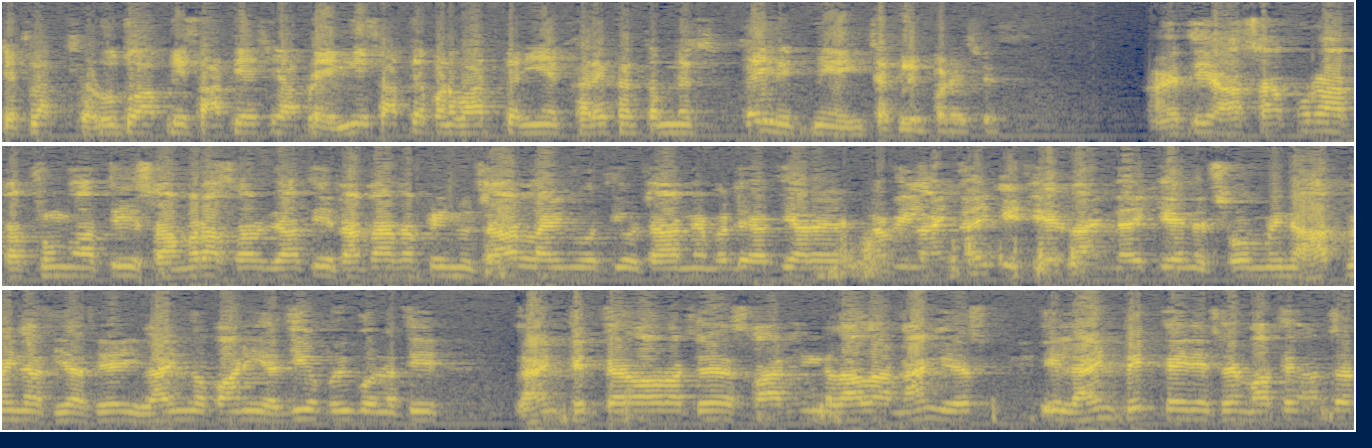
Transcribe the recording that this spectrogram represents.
કેટલાક ખેડૂતો આપણી સાથે છે. આપણે એમની સાથે પણ વાત કરીએ. ખરેખર તમને કઈ રીતની અહીં તકલીફ પડે છે? અહીંથી આશાપુરા તથુંગાથી સામરાસર જાતી ટાટા નું ચાર લાઈનો હતી. ચાર ને બદલે અત્યારે નવી લાઈન નાખી છે. લાઈન નાખી અને છ મહિના, સાત મહિના થયા છે. એ લાઈનનો પાણી હજી ભૂગ્યો નથી. લાઈન ફિટ કરવાનો છે સ્ટાર્ટિંગ લાલા નાંગેશ. એ લાઈન ફિટ કરી છે. માથે અંદર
